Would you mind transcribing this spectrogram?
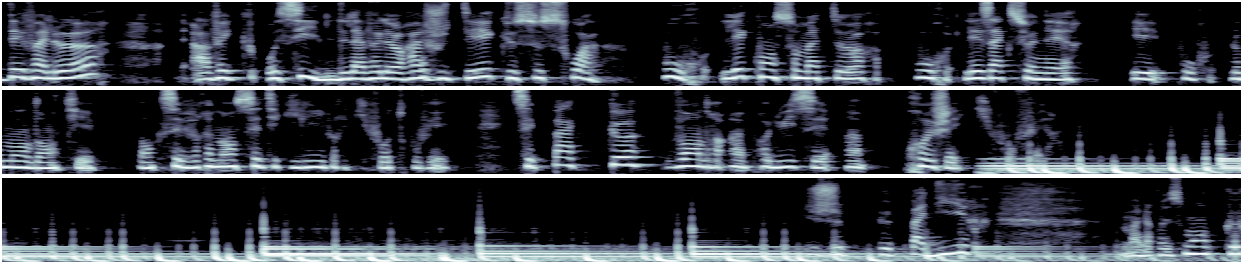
des valeurs, avec aussi de la valeur ajoutée, que ce soit pour les consommateurs, pour les actionnaires et pour le monde entier. Donc c'est vraiment cet équilibre qu'il faut trouver. C'est pas que vendre un produit, c'est un projet qu'il faut faire. Je peux pas dire malheureusement que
